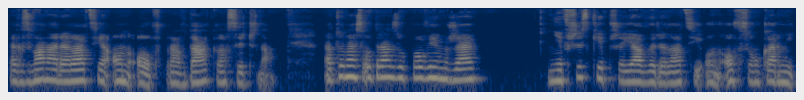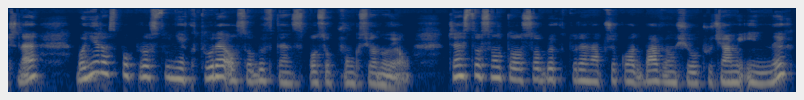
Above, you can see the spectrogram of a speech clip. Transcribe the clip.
Tak zwana relacja on-off, prawda? Klasyczna. Natomiast od razu powiem, że nie wszystkie przejawy relacji on-off są karmiczne, bo nieraz po prostu niektóre osoby w ten sposób funkcjonują. Często są to osoby, które na przykład bawią się uczuciami innych,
